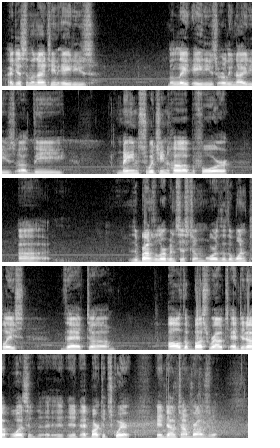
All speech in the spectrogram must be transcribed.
I guess in the 1980s, the late 80s, early 90s, uh, the main switching hub for uh, the Brownsville urban system, or the, the one place that um, all the bus routes ended up was in, in, at Market Square in downtown Brownsville.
